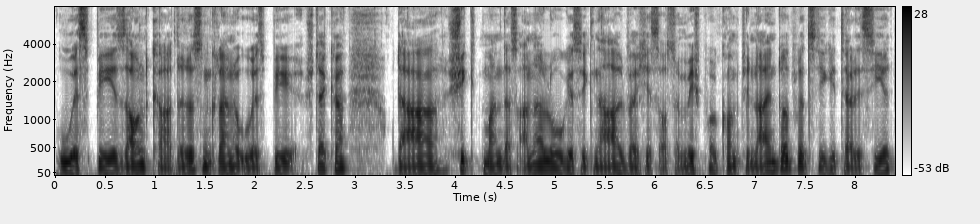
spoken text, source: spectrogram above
USB-Soundkarte. Das ist ein kleiner USB-Stecker. Da schickt man das analoge Signal, welches aus dem Mischpult kommt, hinein. Dort wird es digitalisiert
